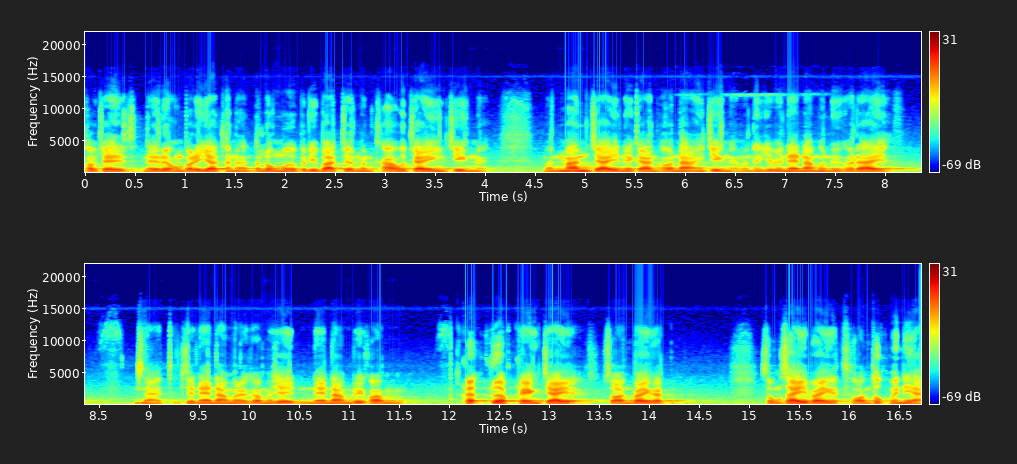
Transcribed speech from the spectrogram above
เข้าใจในเรื่องของปริยัตินะลงมือปฏิบัติจนมันเข้าใจจริงๆเนะมันมั่นใจในการภาวนาจริงๆเนี่ยมันถึงจะไปแนะนำคนอื่นเขาได้นะจะแนะนำอะไรก็ไม่ใช่แนะนำด้วยความ เคลือบแคลงใจ สอนไปก็สงสัยไปสอนถูกไหมเนี่ย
